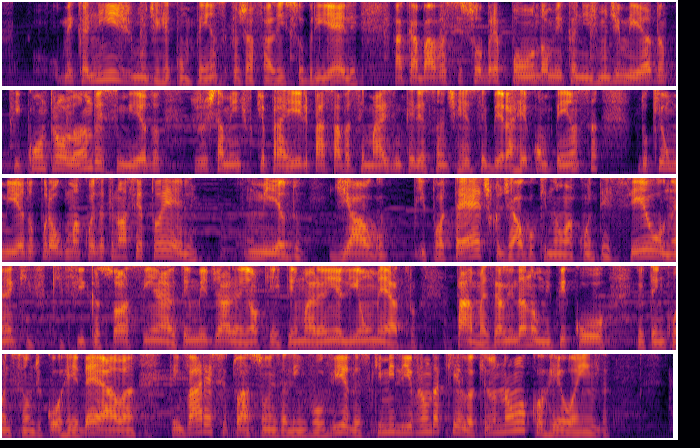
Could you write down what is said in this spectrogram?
o mecanismo de recompensa, que eu já falei sobre ele, acabava se sobrepondo ao mecanismo de medo e controlando esse medo, justamente porque para ele passava a ser mais interessante receber a recompensa do que o medo por alguma coisa que não afetou ele. Um medo de algo hipotético de algo que não aconteceu, né? Que, que fica só assim, ah, eu tenho medo de aranha, ok, tem uma aranha ali a um metro. Tá, mas ela ainda não me picou, eu tenho condição de correr dela. Tem várias situações ali envolvidas que me livram daquilo. Aquilo não ocorreu ainda.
